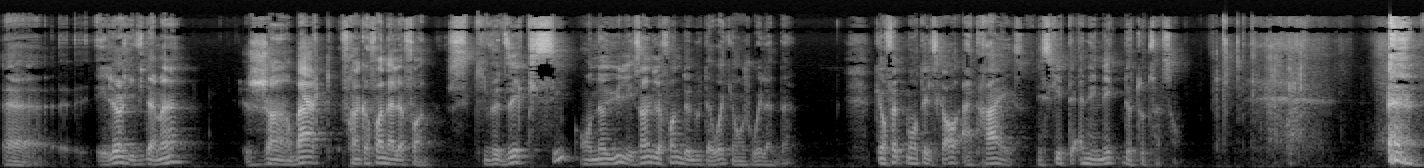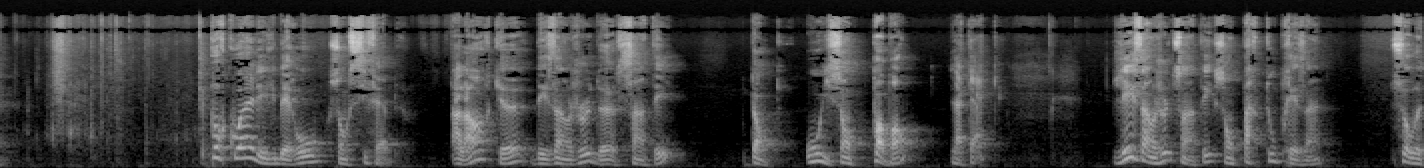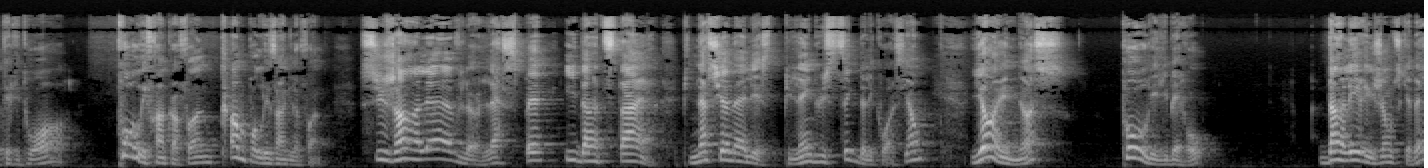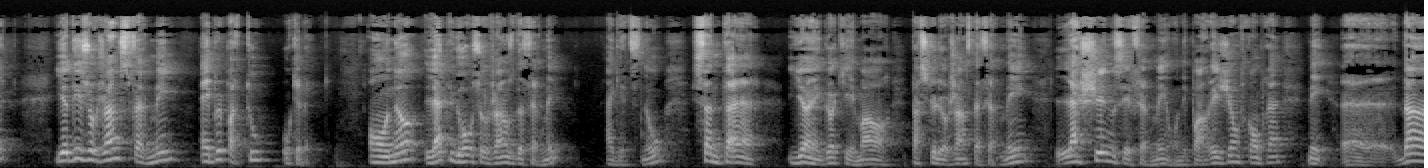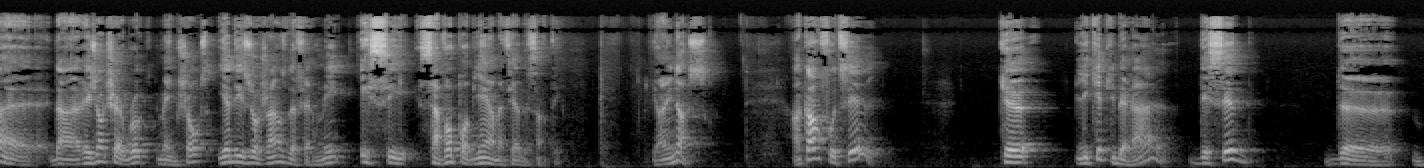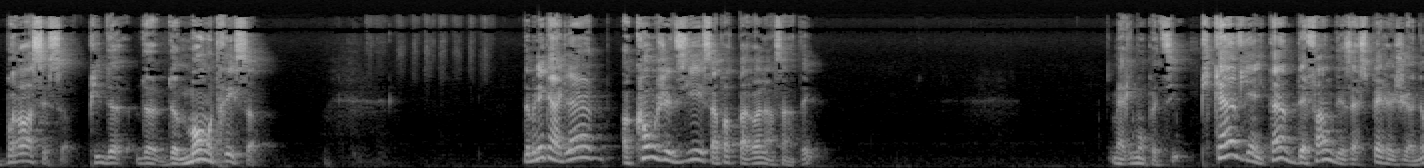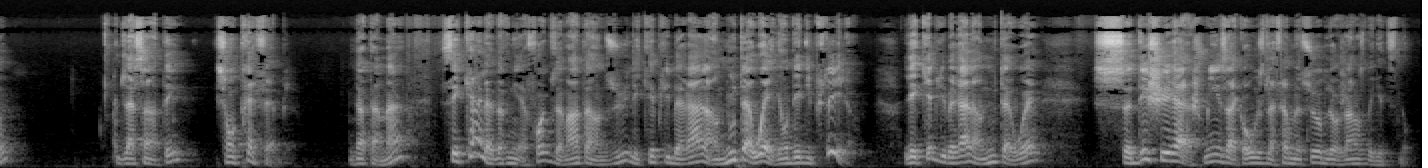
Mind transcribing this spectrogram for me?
Euh, et là, évidemment, j'embarque francophone allophone. Ce qui veut dire qu'ici, on a eu les anglophones de l'Outaouais qui ont joué là-dedans qui ont fait monter le score à 13, mais ce qui était anémique de toute façon. Pourquoi les libéraux sont si faibles? Alors que des enjeux de santé, donc où ils sont pas bons, la CAQ, les enjeux de santé sont partout présents sur le territoire pour les francophones comme pour les anglophones. Si j'enlève l'aspect identitaire, puis nationaliste, puis linguistique de l'équation, il y a un os pour les libéraux dans les régions du Québec. Il y a des urgences fermées un peu partout au Québec. On a la plus grosse urgence de fermer à Gatineau. Sanitaire, il y a un gars qui est mort parce que l'urgence est fermée. La Chine s'est fermée. On n'est pas en région, je comprends. Mais euh, dans, euh, dans la région de Sherbrooke, même chose. Il y a des urgences de fermer et ça va pas bien en matière de santé. Il y a un os. Encore faut-il que l'équipe libérale décide de brasser ça, puis de montrer ça. Dominique Anglade a congédié sa porte-parole en santé, Marie Montpetit. Puis quand vient le temps de défendre des aspects régionaux de la santé, ils sont très faibles. Notamment, c'est quand la dernière fois que vous avez entendu l'équipe libérale en Outaouais, ils ont des députés, là, l'équipe libérale en Outaouais se déchirait à chemise à cause de la fermeture de l'urgence de Gatineau.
